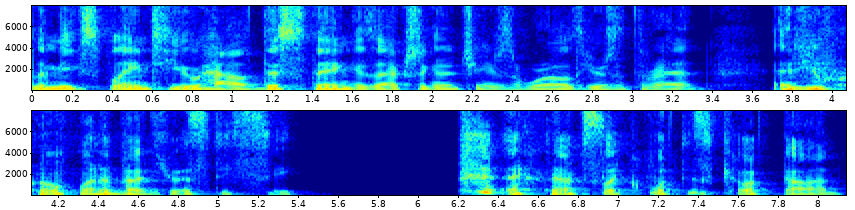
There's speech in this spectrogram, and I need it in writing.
Let me explain to you how this thing is actually going to change the world. Here's a thread and he wrote one about USDC. And I was like, what is going on?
